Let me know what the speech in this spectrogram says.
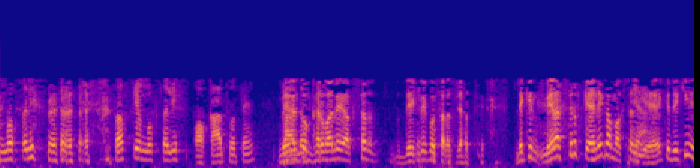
مختلف سب کے مختلف اوقات ہوتے ہیں۔ میرے تو گھر والے اکثر دیکھنے کو سرس جاتے ہیں۔ لیکن میرا صرف کہنے کا مقصد یہ ہے کہ دیکھیے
